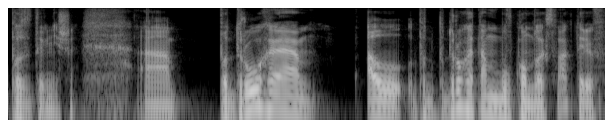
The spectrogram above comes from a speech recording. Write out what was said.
позитивніше. А, По-друге, по-друге, там був комплекс факторів.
